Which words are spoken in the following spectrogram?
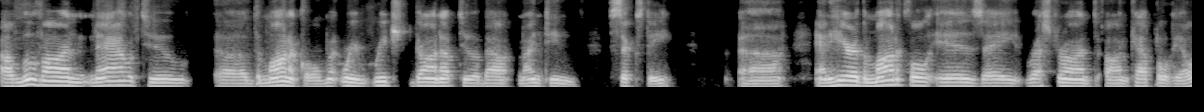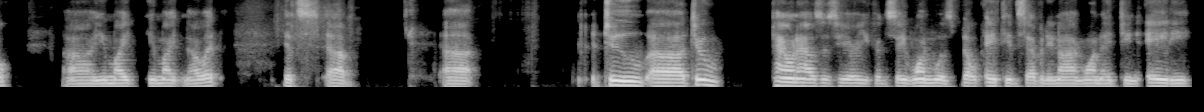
I'll move on now to uh, the monocle. We've reached gone up to about 1960. Uh, and here the monocle is a restaurant on Capitol Hill. Uh, you might you might know it. It's uh, uh, two uh, two townhouses here. You can see one was built 1879, one 1880.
